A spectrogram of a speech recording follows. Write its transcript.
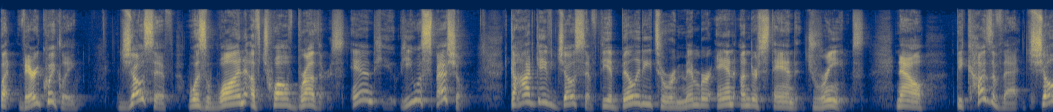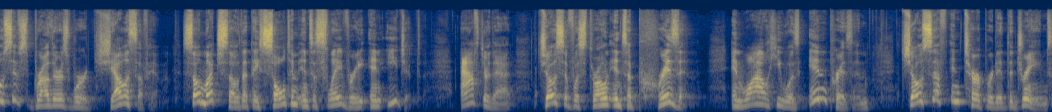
But very quickly, Joseph was one of 12 brothers, and he, he was special. God gave Joseph the ability to remember and understand dreams. Now, because of that, Joseph's brothers were jealous of him, so much so that they sold him into slavery in Egypt. After that, Joseph was thrown into prison. And while he was in prison, Joseph interpreted the dreams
